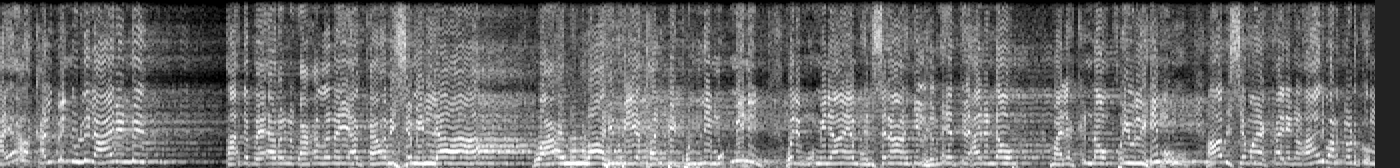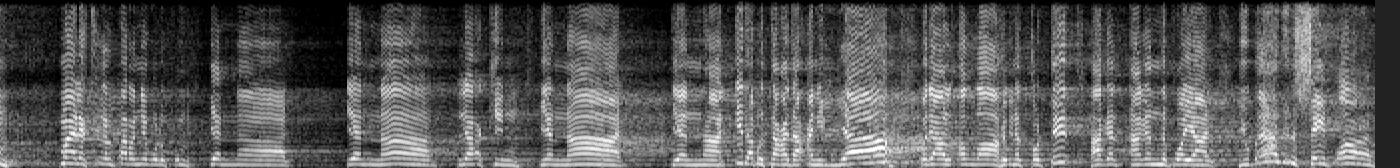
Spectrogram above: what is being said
അയാളെ കൽബിന്റെ ഉള്ളിൽ ആരുണ്ട്? അത് വേറൊരു വാളന് അയാൾക്ക് ആവശ്യമില്ല. ഒരു മുഅ്മിനായ മനുഷ്യനാണെങ്കിൽ ഹൃദയത്തിൽ ആരുണ്ടാവും? മലക്കുണ്ടാവും. ആവശ്യമായ കാര്യങ്ങൾ ആര് പറഞ്ഞു കൊടുക്കും? മലക്കുകൾ പറഞ്ഞു കൊടുക്കും. എന്നാൽ എന്നാൽ ലാക്കിൻ എന്നാൽ എന്നാൽ ഇതബുത്താത അനില്ല. ഒരാൾ അള്ളാഹുവിനെ തൊട്ട് അക അകന്ന് പോയാൽ യുബാദിർ ശൈത്വാൻ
